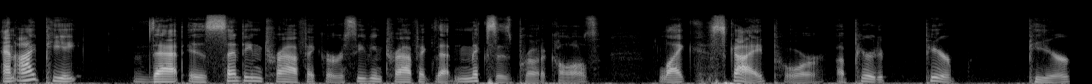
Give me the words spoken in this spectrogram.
An IP that is sending traffic or receiving traffic that mixes protocols, like Skype or a peer-to-peer -peer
